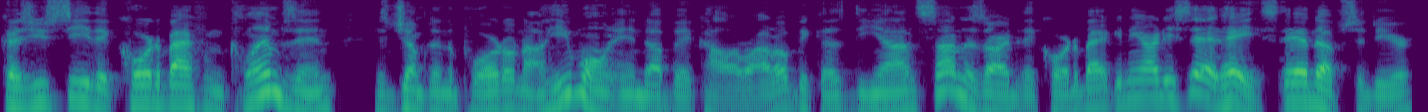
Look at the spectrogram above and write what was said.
because you see the quarterback from Clemson has jumped in the portal. Now he won't end up at Colorado because Deion's son is already the quarterback, and he already said, "Hey, stand up, Shedeur.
